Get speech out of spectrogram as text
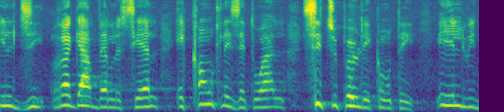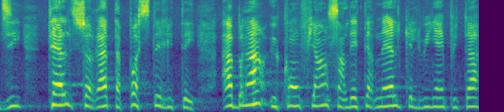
il dit, regarde vers le ciel et compte les étoiles, si tu peux les compter. Et il lui dit, telle sera ta postérité. Abraham eut confiance en l'Éternel qui lui imputa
